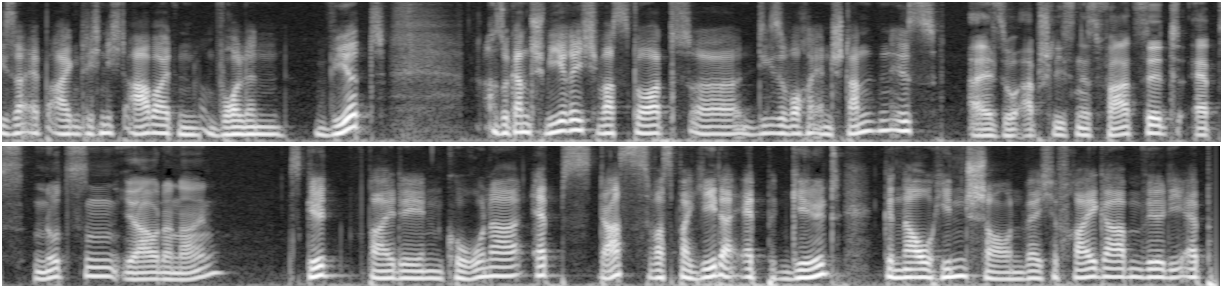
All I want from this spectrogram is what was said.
dieser App eigentlich nicht arbeiten wollen wird. Also ganz schwierig, was dort äh, diese Woche entstanden ist. Also abschließendes Fazit, Apps nutzen, ja oder nein? Es gilt bei den Corona-Apps das, was bei jeder App gilt, genau hinschauen. Welche Freigaben will die App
